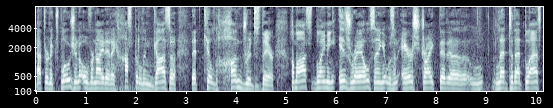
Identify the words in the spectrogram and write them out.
after an explosion overnight at a hospital in Gaza that killed hundreds there. Hamas blaming Israel, saying it was an airstrike that uh, led to that blast.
